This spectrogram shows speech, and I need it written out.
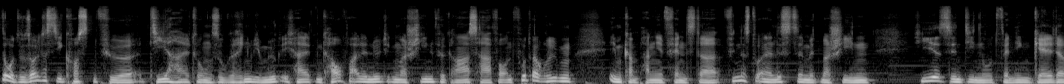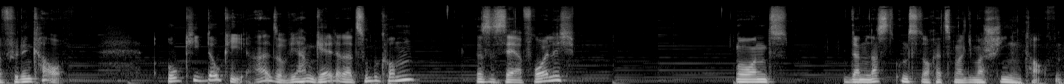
So, du solltest die Kosten für Tierhaltung so gering wie möglich halten. Kaufe alle nötigen Maschinen für Gras, Hafer und Futterrüben. Im Kampagnenfenster findest du eine Liste mit Maschinen. Hier sind die notwendigen Gelder für den Kauf. Okidoki. Also, wir haben Gelder dazu bekommen. Das ist sehr erfreulich. Und dann lasst uns doch jetzt mal die Maschinen kaufen.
